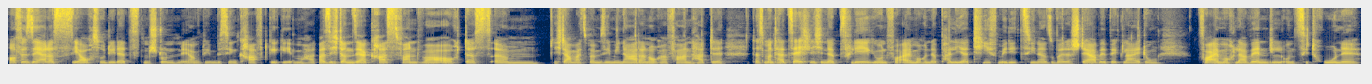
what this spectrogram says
hoffe sehr, dass sie auch so die letzten Stunden irgendwie ein bisschen Kraft gegeben hat. Was ich dann sehr krass fand, war auch, dass ähm, ich damals beim Seminar dann auch erfahren hatte, dass man tatsächlich in der Pflege und vor allem auch in der Palliativmedizin, also bei der Sterbebegleitung, vor allem auch Lavendel und Zitrone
